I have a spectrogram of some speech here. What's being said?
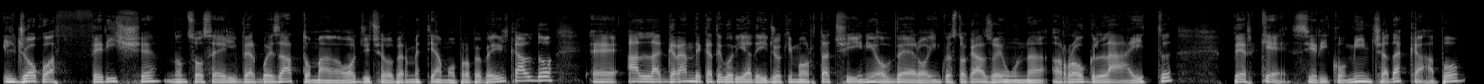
il gioco afferisce, non so se è il verbo esatto, ma oggi ce lo permettiamo proprio per il caldo, eh, alla grande categoria dei giochi mortaccini, ovvero in questo caso è un roguelite, perché si ricomincia da capo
